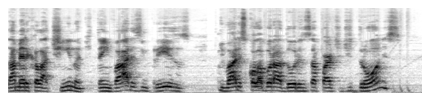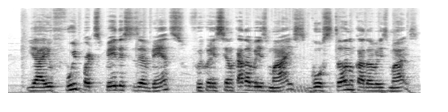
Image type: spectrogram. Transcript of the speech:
da América Latina, que tem várias empresas e vários colaboradores nessa parte de drones. E aí eu fui, participei desses eventos, fui conhecendo cada vez mais, gostando cada vez mais,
